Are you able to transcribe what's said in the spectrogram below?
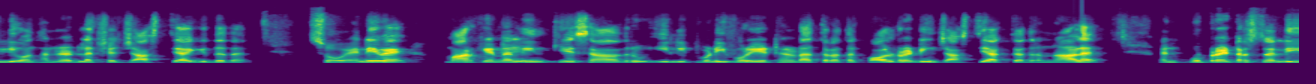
ಇಲ್ಲಿ ಒಂದು ಹನ್ನೆರಡು ಲಕ್ಷ ಜಾಸ್ತಿ ಆಗಿದ್ದಿದೆ. ಸೊ ಎನಿವೆ ಮಾರ್ಕೆಟ್ನಲ್ಲಿ ಇನ್ ಕೇಸ್ ಆದ್ರೂ ಇಲ್ಲಿ ಟ್ವೆಂಟಿ ಫೋರ್ ಏಟ್ ಹಂಡ್ರೆಡ್ ಹತ್ರ ಕಾಲ್ ರೇಟಿಂಗ್ ಜಾಸ್ತಿ ಆಗ್ತಾ ಇದ್ರೆ ನಾಳೆ. ಅಂಡ್ ಪುಟ್ ರೈಟರ್ಸ್ನಲ್ಲಿ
